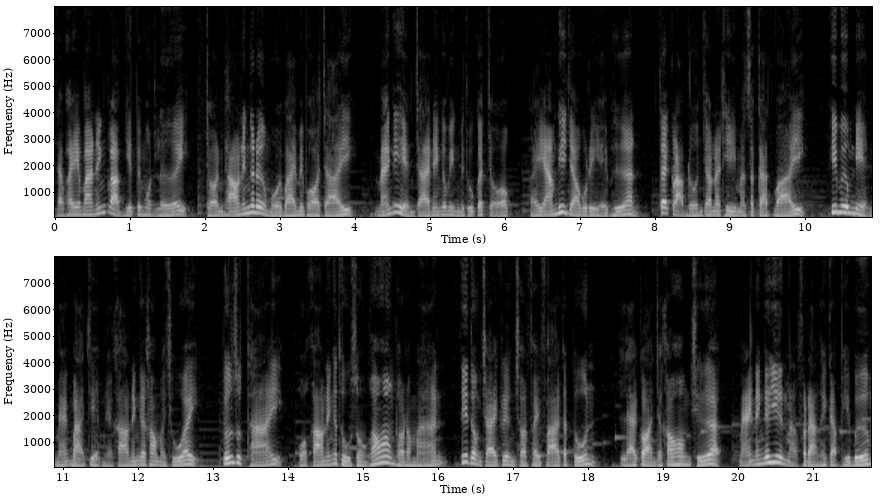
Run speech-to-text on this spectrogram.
แต่พยาบาลนั้นกลับยึดไปหมดเลย จนเขานั้นก็เริ่มโวยวายไม่พอใจ แม็กที่เห็นใจนั้นก็วิ่งไปทุบกระจก พยายามที่จะเอาบุหรี่ให้เพื่อน แต่กลับโดนเจ้าหน้าที่มาสกัดไว้ พี่บืมเนี่ยเห็นแม็กบาดเจ็บเนี่ยเขานั้นก็เข้ามาช่วย จนสุดท้ายพวกเขานั้นก็ถูกส่งเข้าห้องทรมาน ที่ต้องใช้เครื่องช็อตไฟฟ้ากระตุ้น และก่อนจะเข้าห้องเชือดแม็กนั้นก็ยื่นหมากฝรั่งให้กับพี่บึ้ม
